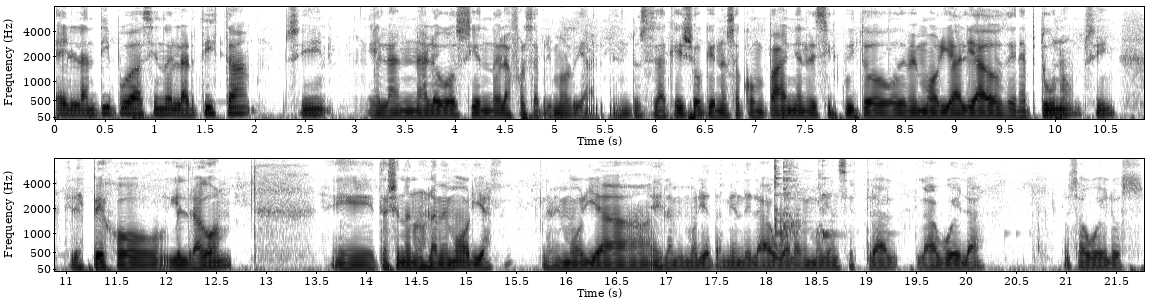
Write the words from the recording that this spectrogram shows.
el antípoda siendo el artista, ¿sí? el análogo siendo la fuerza primordial. Entonces aquello que nos acompaña en el circuito de memoria aliados de Neptuno, ¿sí? el espejo y el dragón, eh, trayéndonos la memoria, la memoria es la memoria también del agua, la memoria ancestral, la abuela, los abuelos,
